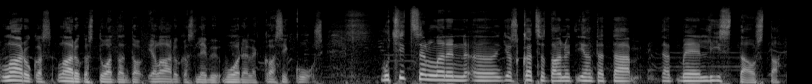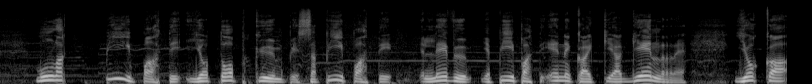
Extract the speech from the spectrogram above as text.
laadukas, laadukas tuotanto ja laadukas levy vuodelle 86. Mutta sitten sellainen, jos katsotaan nyt ihan tätä, tätä meidän listausta, mulla piipahti jo top 10, piipahti levy ja piipahti ennen kaikkea genre, joka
